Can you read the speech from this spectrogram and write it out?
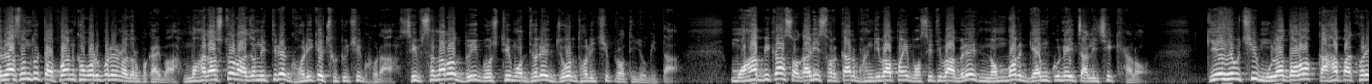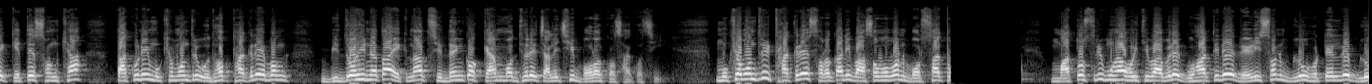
এবে আসন্তু টপ ওয়ান খবর উপরে নজর পকাইবা মহারাষ্ট্র রাজনীতিরে ঘড়িকে ছুটুছি ঘোড়া শিবসেনার দুই গোষ্ঠী মধ্যে জোর ধরিছি প্রতিযোগিতা মহাবিকাশ অগাড়ি সরকার ভাঙ্গিবা পাই বসিথিবা বেলে নম্বর গেমকু নেই চালিছি খেল କିଏ ହେଉଛି ମୂଳ ଦଳ କାହା ପାଖରେ କେତେ ସଂଖ୍ୟା ତାକୁ ନେଇ ମୁଖ୍ୟମନ୍ତ୍ରୀ ଉଦ୍ଧବ ଠାକରେ ଏବଂ ବିଦ୍ରୋହୀ ନେତା ଏକନାଥ ସିନ୍ଦେଙ୍କ କ୍ୟାମ୍ପ ମଧ୍ୟରେ ଚାଲିଛି ବଡ଼ କଷାକଷି ମୁଖ୍ୟମନ୍ତ୍ରୀ ଠାକରେ ସରକାରୀ ବାସଭବନ ବର୍ଷା ମାତୋଶ୍ରୀ ମୁହାଁ ହୋଇଥିବା ବେଳେ ଗୁଆହାଟୀରେ ରେଡିସନ୍ ବ୍ଲୁ ହୋଟେଲରେ ବ୍ଲୁ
